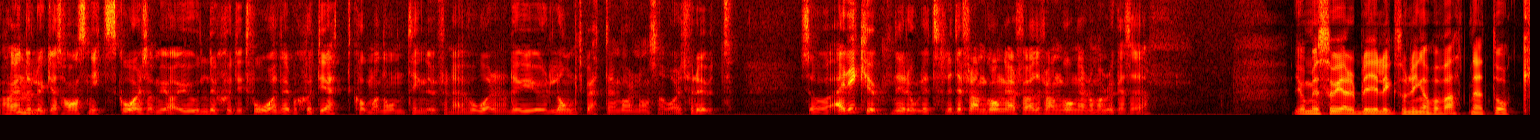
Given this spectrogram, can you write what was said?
har jag ändå mm. lyckats ha en snittscore som jag är under 72, den är på 71, någonting nu för den här våren och det är ju långt bättre än vad det någonsin har varit förut. Så nej, det är kul, det är roligt. Lite framgångar föder framgångar som man brukar säga. Jo men så är det, blir liksom ringa på vattnet och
